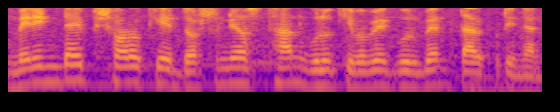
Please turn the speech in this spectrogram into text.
মেরিন ড্রাইভ সড়কের দর্শনীয় স্থানগুলো কীভাবে ঘুরবেন তার খুঁটি নেন।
